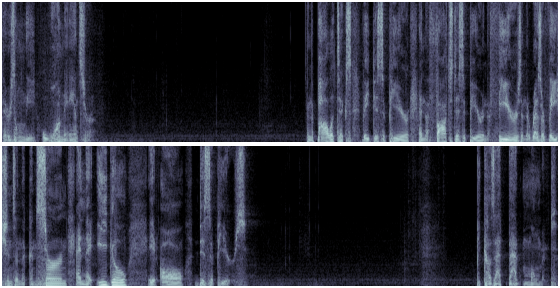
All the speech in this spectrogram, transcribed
there's only one answer. And the politics, they disappear, and the thoughts disappear, and the fears, and the reservations, and the concern, and the ego, it all disappears. Because at that moment,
